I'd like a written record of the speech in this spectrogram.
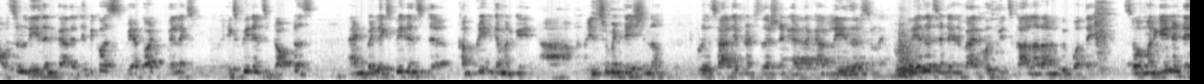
అవసరం లేదని కాదండి because we got well ex experienced doctors and well experienced కంప్లీట్గా మనకి uh, ఇన్స్ట్రుమెంటేషన్ ఇప్పుడు సార్ చెప్పినట్టు సుదర్శన్ రెడ్డి గారి దగ్గర లేజర్స్ ఉన్నాయి. లేజర్స్ అంటే వ్యారికోజ్ బీచ్ కాలు నరాలు ఉబ్బిపోతాయి. సో మనకి ఏంటంటే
